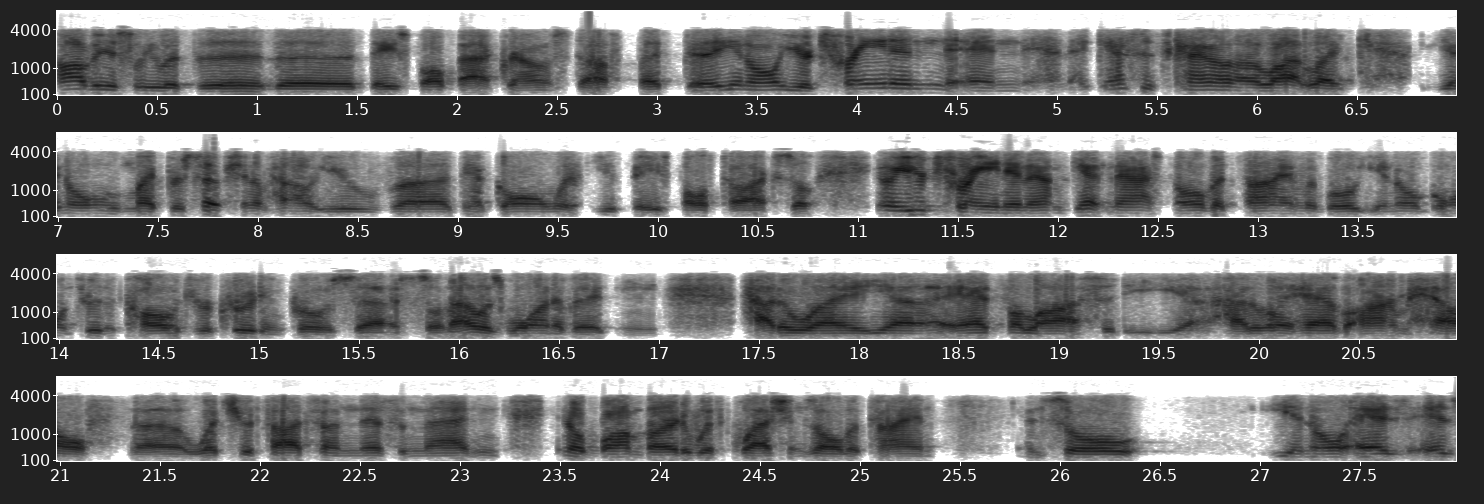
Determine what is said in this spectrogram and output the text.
obviously with the the baseball background stuff, but uh, you know, you're training, and and I guess it's kind of a lot like you know my perception of how you've uh, got going with youth baseball talk. So you know, you're training, and I'm getting asked all the time about you know going through the college recruiting process. So that was one of it, and how do I uh, add velocity? Uh, how do I have arm health? Uh, what's your thoughts on this and that? And you know, bombarded with questions all the time. And so, you know, as as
